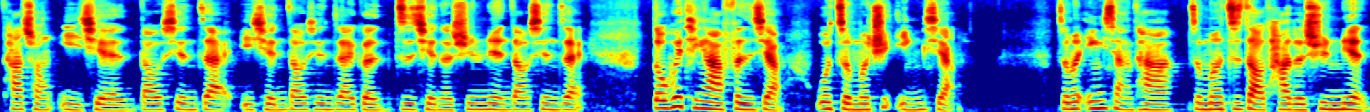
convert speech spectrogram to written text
他从以前到现在，以前到现在跟之前的训练到现在，都会听他分享我怎么去影响，怎么影响他，怎么指导他的训练，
